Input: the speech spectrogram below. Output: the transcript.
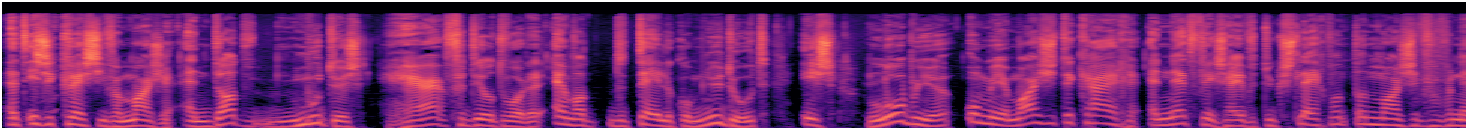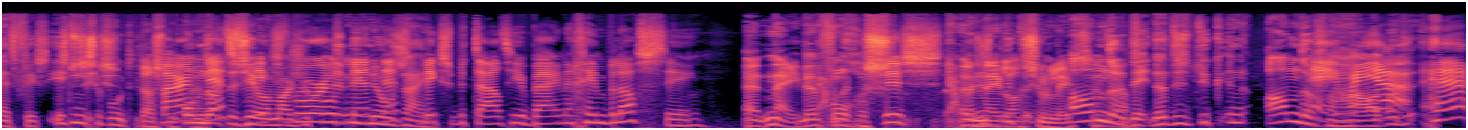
Het is een kwestie van marge. En dat moet dus herverdeeld worden. En wat de telecom nu doet, is lobbyen om meer marge te krijgen. En Netflix heeft het natuurlijk slecht, want de marge van Netflix is niet zo goed. Dat is omdat de zero marge kost niet nul zijn. Netflix betaalt hier bijna geen belasting. Uh, nee, dat volgens dus, een Nederlands journalist. Ander, dat is natuurlijk een ander verhaal. Ja, hè?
